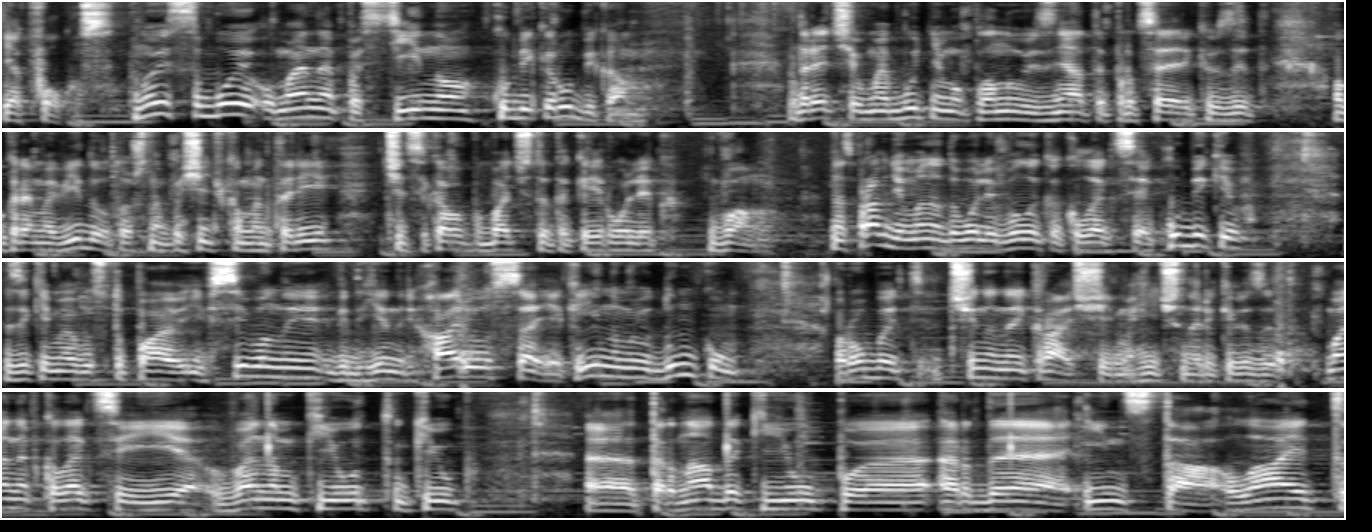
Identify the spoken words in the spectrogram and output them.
як фокус. Ну і з собою у мене постійно кубіки Рубіка. До речі, в майбутньому планую зняти про цей реквізит окреме відео, тож напишіть в коментарі, чи цікаво побачити такий ролик вам. Насправді, у мене доволі велика колекція кубіків, з якими я виступаю, і всі вони від Генрі Харіуса, який, на мою думку, робить чи не найкращий магічний реквізит. У мене в колекції є Venom Cute Cube, е, Tornado Cube, RD Insta Light,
